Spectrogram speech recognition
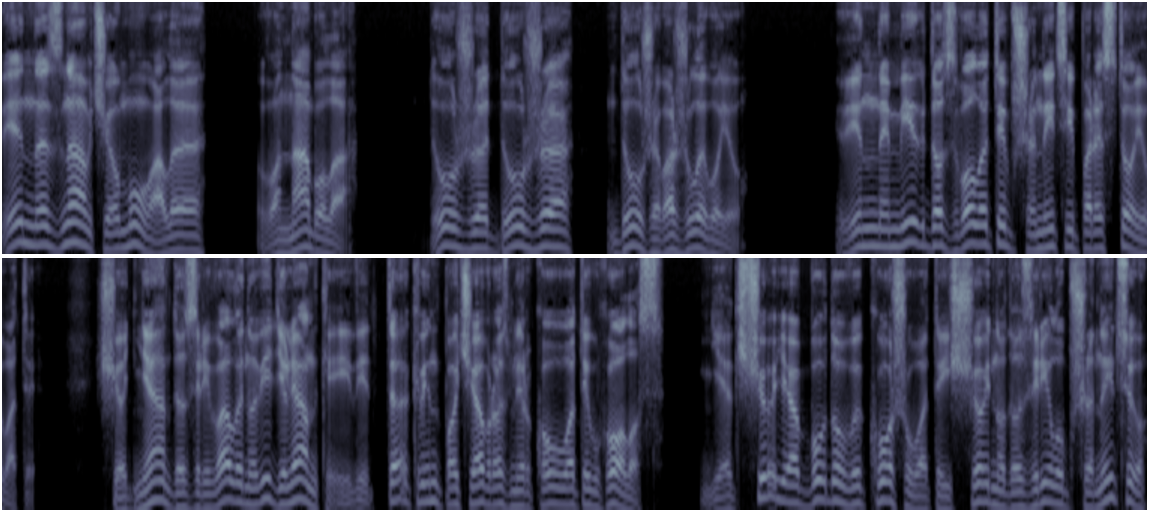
Він не знав чому, але вона була дуже, дуже, дуже важливою. Він не міг дозволити пшениці перестоювати. Щодня дозрівали нові ділянки, і відтак він почав розмірковувати вголос. Якщо я буду викошувати щойно дозрілу пшеницю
